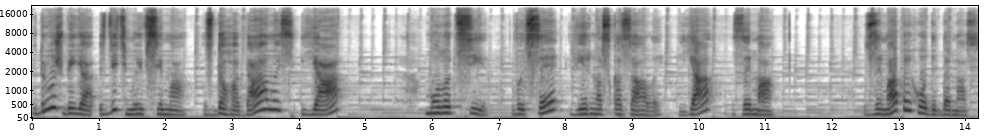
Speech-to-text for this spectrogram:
В дружбі я з дітьми всіма. Здогадались я. Молодці, ви все вірно сказали. Я зима. Зима приходить до нас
